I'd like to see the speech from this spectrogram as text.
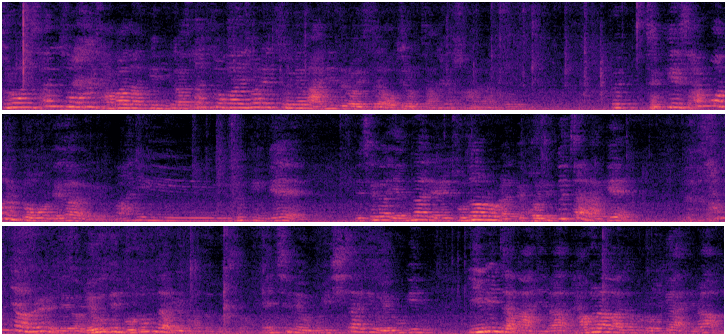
들어온 산소를 잡아당기니까 산소가 혈액 속에 많이 들어있어요. 어지럽잖아요. 그 특히 산모들도 내가 많이 느낀 게 제가 옛날에 조선을 할때 거의 끝자락에 3년을 내가 외국인 노동자를 받아줬어. 맨 처음에 우리 시작이 외국인 이민자가 아니라 다문화 가정으로 온 게 아니라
